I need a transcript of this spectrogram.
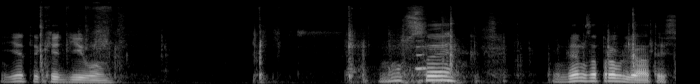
Є таке діло. Ну все. Йдемо заправлятись.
